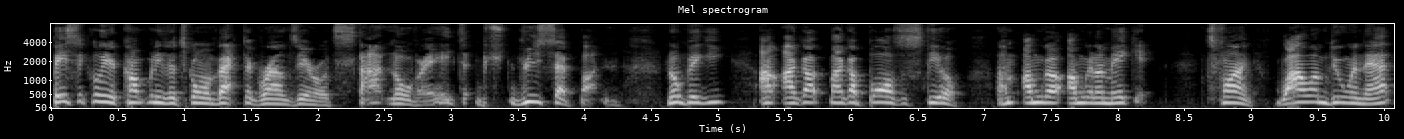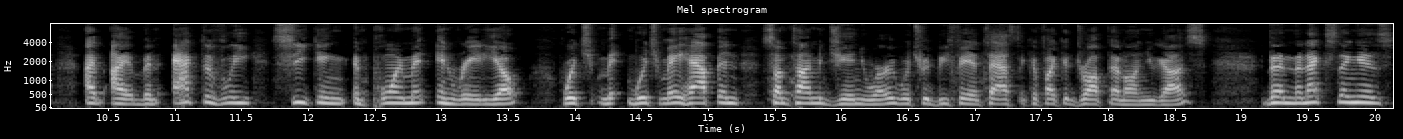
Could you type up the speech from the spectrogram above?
basically a company that's going back to ground zero. It's starting over. Hey, reset button. No biggie. I, I, got I got balls of steel. I'm I'm gonna I'm gonna make it. It's fine. While I'm doing that, I, I have been actively seeking employment in radio which may, which may happen sometime in January, which would be fantastic if I could drop that on you guys. Then the next thing is,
